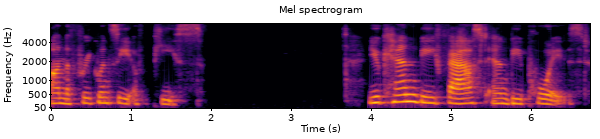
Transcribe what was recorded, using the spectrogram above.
on the frequency of peace. You can be fast and be poised.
